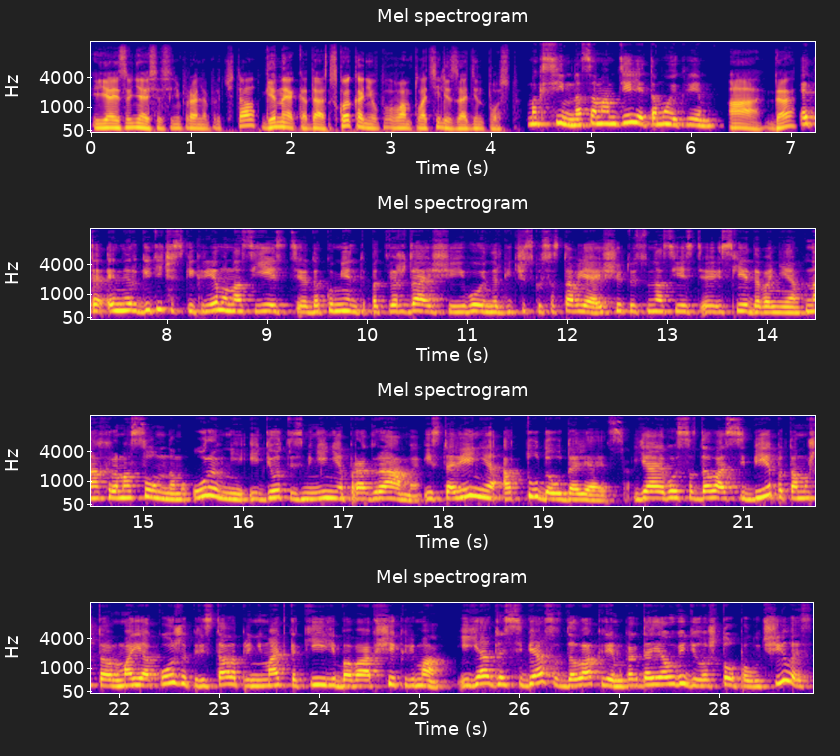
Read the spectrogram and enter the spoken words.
я извиняюсь, если неправильно прочитал. Генека, да. Сколько они вам платили за один пост? Максим, на самом деле это мой крем. А, да? Это энергетический крем. У нас есть документы, подтверждающие его энергетическую составляющую следующее, то есть у нас есть э, исследование на хромосомном уровне идет изменение программы, и старение оттуда удаляется. Я его создала себе, потому что моя кожа перестала принимать какие-либо вообще крема. И я для себя создала крем. Когда я увидела, что получилось,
